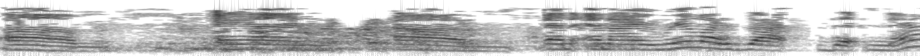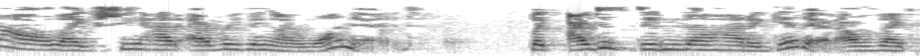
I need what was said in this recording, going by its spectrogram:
Um, and um, and and I realized that that now like she had everything I wanted. Like I just didn't know how to get it. I was like,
